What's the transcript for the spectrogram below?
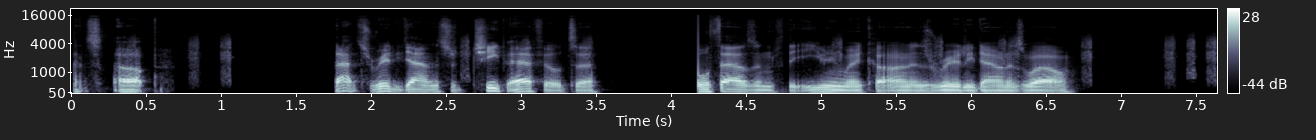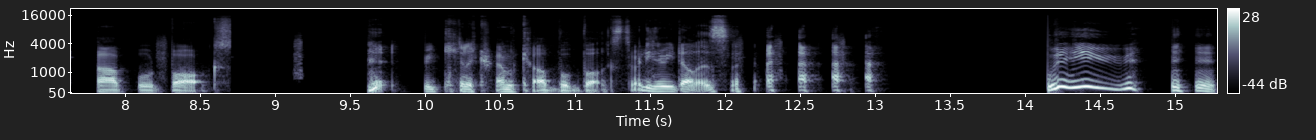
That's up. That's really down. It's a cheap air filter. 4,000 for the evening wear car is really down as well. Cardboard box. Three kilogram cardboard box. $23. Woohoo!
